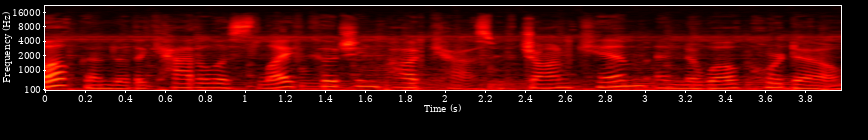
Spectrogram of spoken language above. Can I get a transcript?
Welcome to the Catalyst Life Coaching Podcast with John Kim and Noelle Cordeaux.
